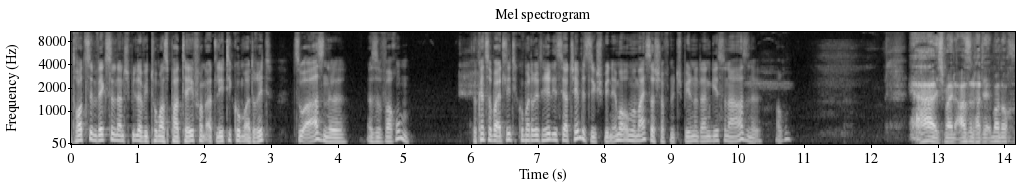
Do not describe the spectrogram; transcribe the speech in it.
trotzdem wechseln dann Spieler wie Thomas Partey von Atletico Madrid zu Arsenal. Also warum? Du kannst doch bei Atletico Madrid jedes Jahr Champions League spielen, immer um eine Meisterschaft mitspielen und dann gehst du nach Arsenal. Warum? Ja, ich meine, Arsenal hat ja immer noch,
